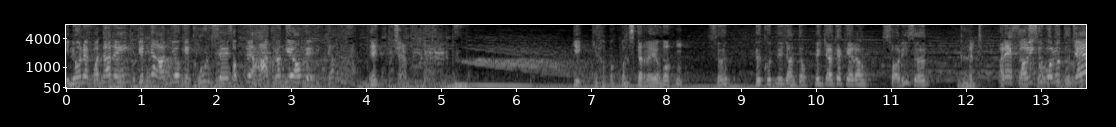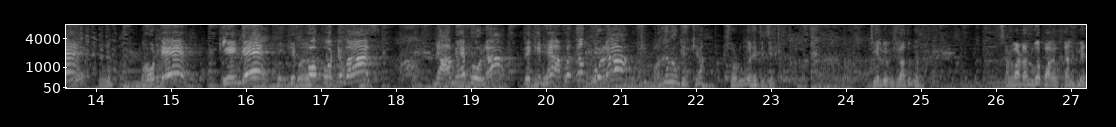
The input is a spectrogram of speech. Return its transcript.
इन्होंने पता नहीं कितने आदमियों के खून से अपने हाथ रंगे होंगे। ये क्या बकवास कर रहे हो? सर मैं खुद नहीं जानता हूँ। मैं क्या क्या कह रहा हूँ? सॉरी सर गुड अरे सॉरी क्यों बोलूँ? तुझे? मोटे गेंडे हिप्पोपोटामस नाम है भोला लेकिन है आफत का गोला पागल हो गया क्या? छोड़ूँगा नहीं तुझे। जेल में भिजवा दूँगा। सड़वा डालूँगा पागल खाने में।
